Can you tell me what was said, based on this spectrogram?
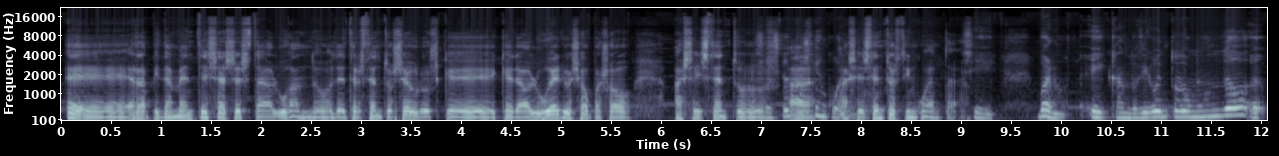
e rapidamente xa se está alugando de 300 euros que, que era o alugueiro xa o pasou a 600 650. a, a 650. Sí. Bueno, e cando digo en todo o mundo, eh,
